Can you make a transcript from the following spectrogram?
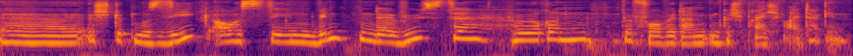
äh, Stück Musik aus den Winden der Wüste hören, bevor wir dann im Gespräch weitergehen.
